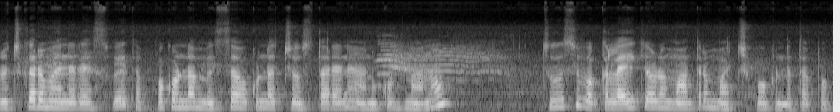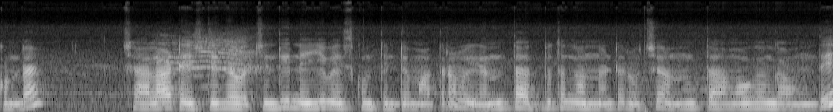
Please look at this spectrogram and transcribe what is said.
రుచికరమైన రెసిపీ తప్పకుండా మిస్ అవ్వకుండా చూస్తారని అనుకుంటున్నాను. చూసి ఒక లైక్ ఇవ్వడం మాత్రం మర్చిపోకుండా తప్పకుండా. చాలా టేస్టీగా వచ్చింది. నెయ్యి వేసుకుని తింటే మాత్రం ఎంత అద్భుతంగా ఉందంటే రుచి అంత అమోఘంగా ఉంది.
